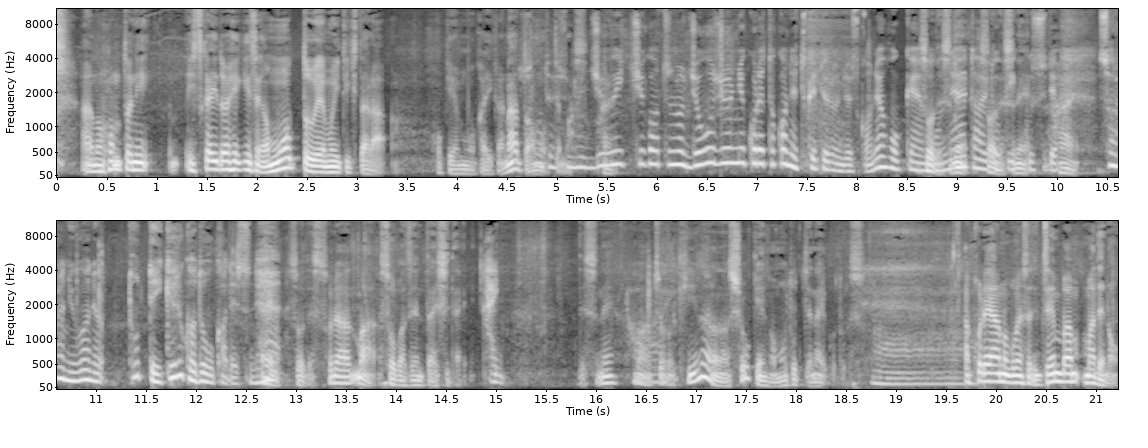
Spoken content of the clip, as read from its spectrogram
あの、本当に、5日移動平均線がもっと上向いてきたら、保険も買いかなと思ってます。すね、11月の上旬にこれ高値つけてるんですかね、保険もね、ねタイトピックスで。でねはい、さらに上値取っていけるかどうかですね。はい、そうです。それはまあ相場全体次第。はい。ですね。まあちょっと気になるのは証券が戻ってないことです。あこれあのごめんなさい。前番までの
